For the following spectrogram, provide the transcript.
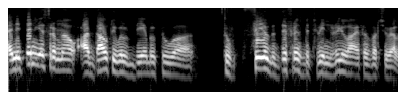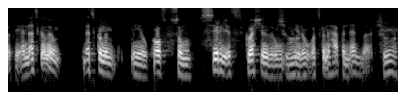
and in ten years from now, I doubt we will be able to uh, to feel the difference between real life and virtuality, and that's gonna that's gonna you know cause some serious questions. Of, You know what's gonna happen then, but Sure.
